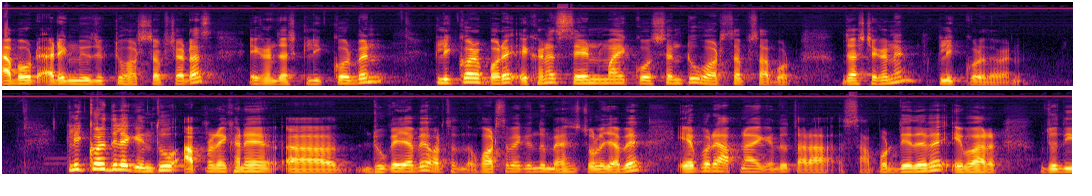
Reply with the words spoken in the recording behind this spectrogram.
about adding music to WhatsApp status এখানে জাস্ট ক্লিক করবেন। ক্লিক করার পরে এখানে send my question to WhatsApp support. Just এখানে ক্লিক করে দেবেন। ক্লিক করে দিলে কিন্তু আপনার এখানে ঢুকে যাবে, অর্থাৎ হোয়াটসঅ্যাপে কিন্তু মেসেজ চলে যাবে। এরপরে আপনাকে কিন্তু তারা সাপোর্ট দিয়ে দেবে। এবার যদি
